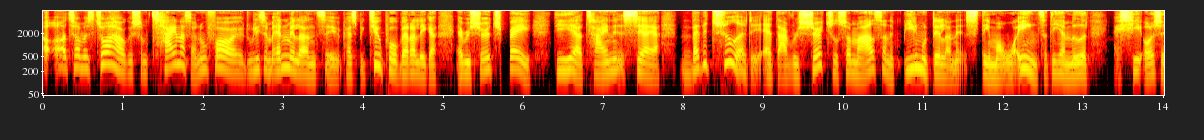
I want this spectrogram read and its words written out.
Og Thomas Thorhauge, som tegner sig, nu får øh, du ligesom anmelderens øh, perspektiv på, hvad der ligger af research bag de her tegneserier. Hvad betyder det, at der er researchet så meget, så bilmodellerne stemmer overens, og det her med, at Aché også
